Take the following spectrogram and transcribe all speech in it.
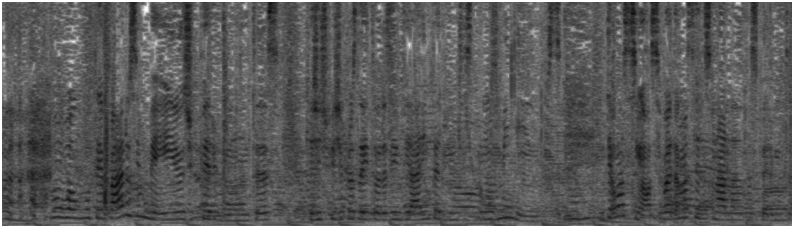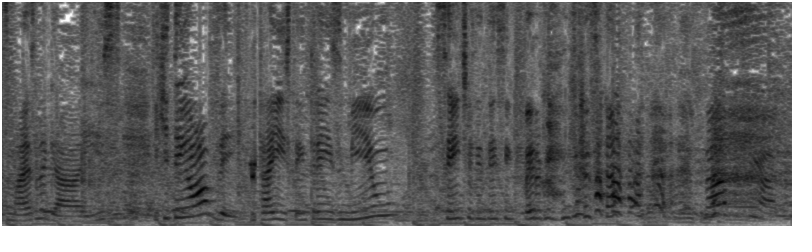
bom vamos ter vários e-mails de perguntas que a gente pediu para as leitoras enviarem perguntas para uns meninos. Então, assim, ó, você vai dar uma selecionada nas perguntas mais legais e que tenham a ver. Thaís, tem 3 mil 185 perguntas. Nossa senhora.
